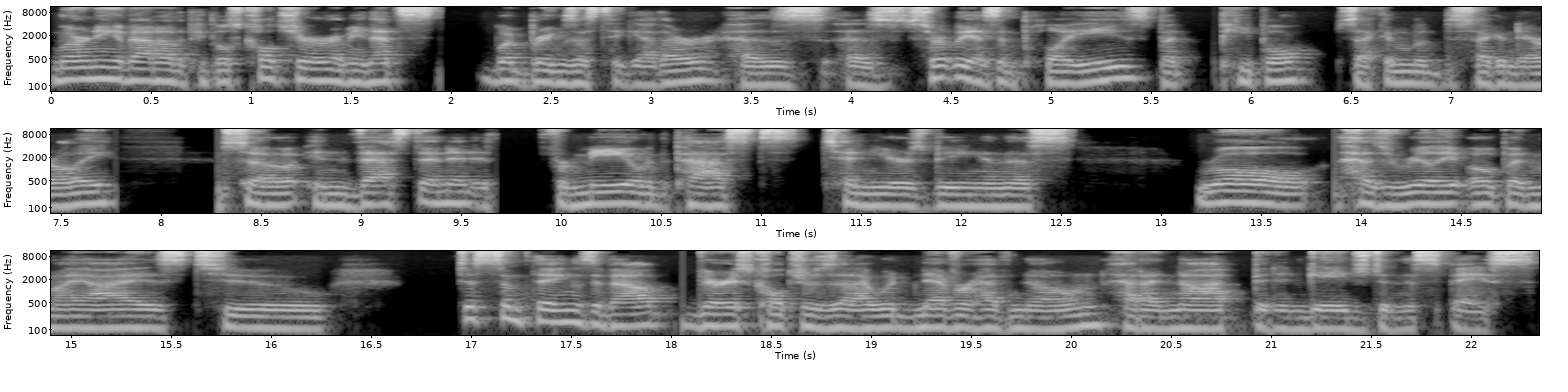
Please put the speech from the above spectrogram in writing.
learning about other people's culture, I mean, that's what brings us together as as certainly as employees, but people second secondarily. So invest in it. For me, over the past 10 years being in this role has really opened my eyes to just some things about various cultures that I would never have known had I not been engaged in this space.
